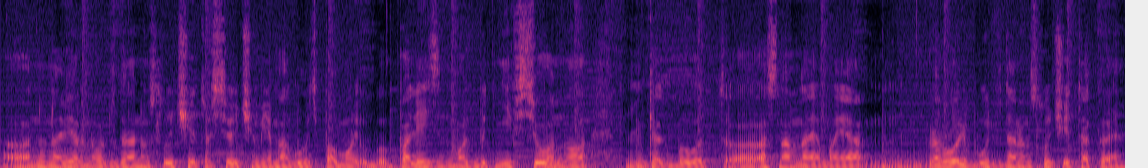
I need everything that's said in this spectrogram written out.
А, ну, наверное, вот в данном случае это все, чем я могу быть полезен. Может быть, не все, но как бы вот а, основная моя роль будет в данном случае такая.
